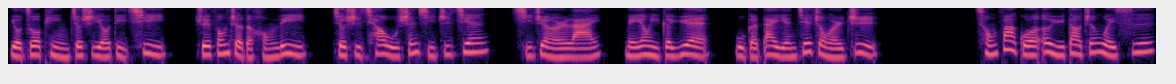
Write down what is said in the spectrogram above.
有作品就是有底气，追风者的红利就是悄无声息之间席卷而来，没用一个月。五个代言接踵而至，从法国鳄鱼到真维斯，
